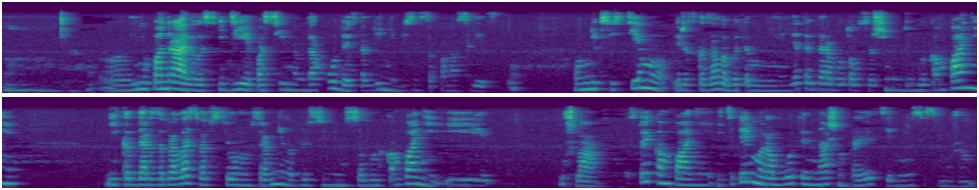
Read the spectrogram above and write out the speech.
э, ему понравилась идея пассивного дохода и оставления бизнеса по наследству. Он вник в систему и рассказал об этом мне. Я тогда работала в совершенно другой компании – и когда разобралась во всем, сравнила плюсы и минусы обоих компаний и ушла с той компании. И теперь мы работаем в нашем проекте вместе с мужем.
